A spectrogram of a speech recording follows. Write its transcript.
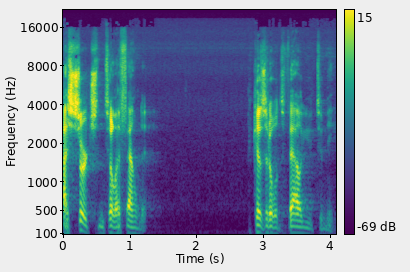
I searched until I found it because it holds value to me.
